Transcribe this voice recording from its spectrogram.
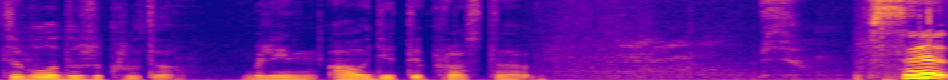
Це було дуже круто. Блін, Ауді, ти просто. Все. Все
